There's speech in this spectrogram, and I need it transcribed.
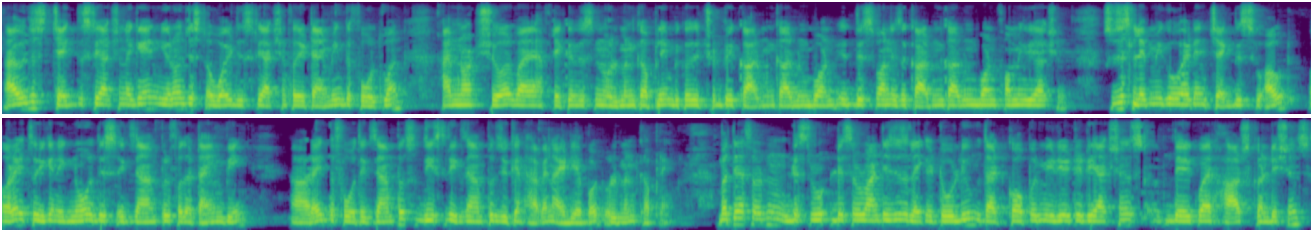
I will just check this reaction again you know just avoid this reaction for the time being the fourth one. I'm not sure why I have taken this in Ullmann coupling because it should be a carbon carbon bond this one is a carbon carbon bond forming reaction. So just let me go ahead and check this out alright? So you can ignore this example for the time being uh, right the fourth example. So these three examples you can have an idea about Ullmann coupling. But there are certain disadvantages like I told you that copper mediated reactions they require harsh conditions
